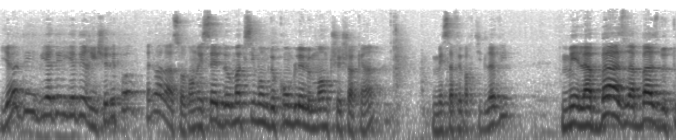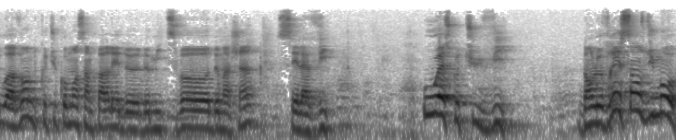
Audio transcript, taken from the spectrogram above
Il y, a des, il, y des, il riches et des pauvres. On essaie au maximum de combler le manque chez chacun, mais ça fait partie de la vie. Mais la base, la base de tout, avant que tu commences à me parler de, mitzvot, de machin, c'est la vie. Où est-ce que tu vis? Dans le vrai sens du mot,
